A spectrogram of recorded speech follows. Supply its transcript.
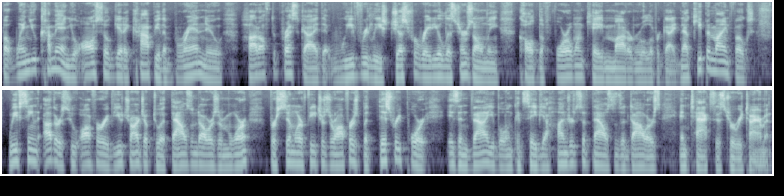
but when you come in, you'll also get a copy of the brand new hot off the press guide that we've released just for radio listeners only called the 401k Modern Rollover Guide. Now, keep in mind, folks, we've seen others who offer a review charge up to $1,000 or more for similar features or offers, but this report is invaluable and could save you hundreds of thousands of dollars in taxes through retirement.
